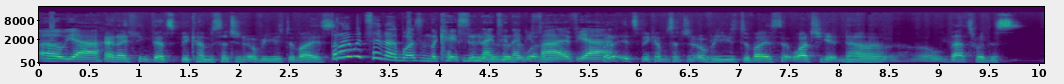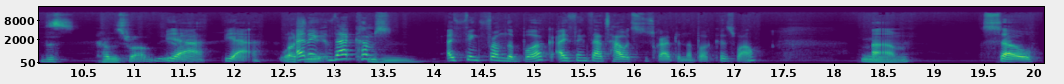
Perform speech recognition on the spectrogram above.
Oh yeah. And I think that's become such an overused device. But I would say that wasn't the case in No, no, no, 1995. yeah. But it's become such an overused device that watching it now, oh, that's where this this comes from. you know. yeah, yeah. Watching And it, it- that comes Mhm. I think from the book. I think that's how it's described in the book as well. Mm. Um, so,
